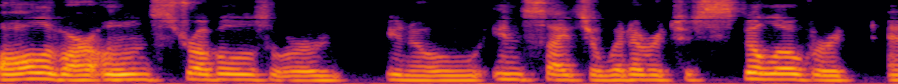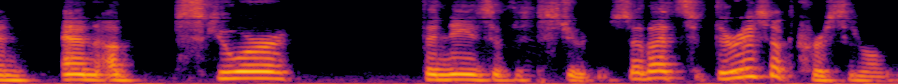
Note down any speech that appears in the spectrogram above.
all of our own struggles or you know insights or whatever to spill over and and obscure the needs of the student. So that's there is a personal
